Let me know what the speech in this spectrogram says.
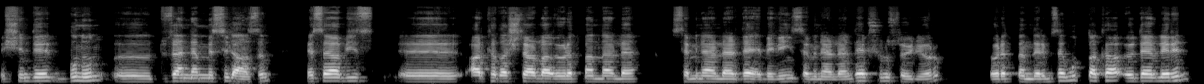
E şimdi bunun e, düzenlenmesi lazım. Mesela biz e, arkadaşlarla, öğretmenlerle seminerlerde, ebeveyn seminerlerinde hep şunu söylüyorum öğretmenlerimize mutlaka ödevlerin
